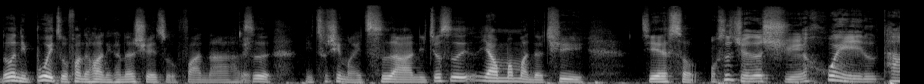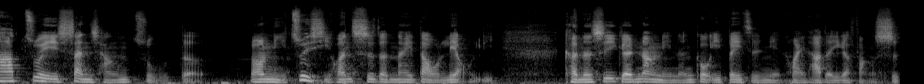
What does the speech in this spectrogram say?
如果你不会煮饭的话，你可能学煮饭啊，还是你出去买吃啊，你就是要慢慢的去接受。我是觉得学会他最擅长煮的，然后你最喜欢吃的那一道料理，可能是一个让你能够一辈子缅怀他的一个方式。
